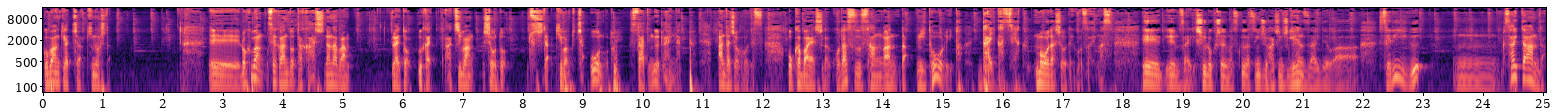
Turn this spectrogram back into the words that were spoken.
5番キャッチャー木下、えー、6番セカンド高橋、7番ライト鵜飼、8番ショート土田、9番ピッチャー大野というスターティングラインナップ。安打情報です。岡林が5打数3安打、2盗塁と大活躍。猛打賞でございます。えー、現在収録しております。9月28日現在では、セリーグ、うーん、最多安打。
